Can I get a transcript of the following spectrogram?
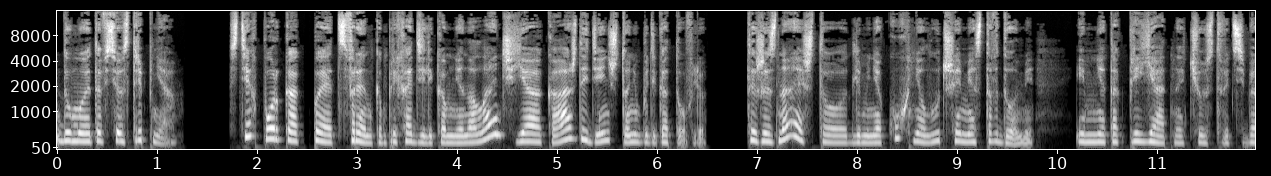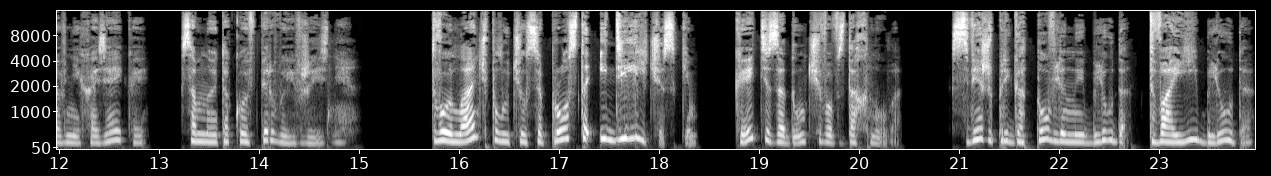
Думаю, это все стряпня. С тех пор, как Пэт с Фрэнком приходили ко мне на ланч, я каждый день что-нибудь готовлю. Ты же знаешь, что для меня кухня — лучшее место в доме, и мне так приятно чувствовать себя в ней хозяйкой. Со мной такое впервые в жизни. Твой ланч получился просто идиллическим. Кэти задумчиво вздохнула. Свежеприготовленные блюда, твои блюда.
